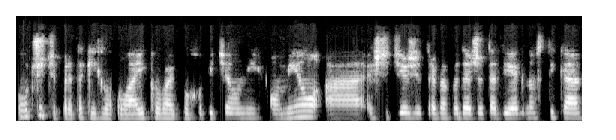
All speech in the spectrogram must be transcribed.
Určite pre takých lajkov aj pochopiteľný omyl a ešte tiež je treba povedať, že tá diagnostika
